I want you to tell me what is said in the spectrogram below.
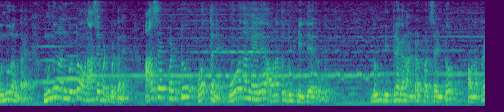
ಮುನ್ನೂರು ಅಂತಾರೆ. ಮುನ್ನೂರು ಅಂದ್ಬಿಟ್ಟು ಅವನು ಆಸೆ ಪಟ್ಬಿಡ್ತಾನೆ. ಆಸೆ ಪಟ್ಟು ಹೋಗ್ತಾನೆ. ಹೋದ ಮೇಲೆ ಅವನ ಹತ್ರ ದುಡ್ಡು ಇದ್ದೇ ಇರುತ್ತೆ. ದುಡ್ಡು ಇದ್ರಾಗ ಹಂಡ್ರೆಡ್ ಪರ್ಸೆಂಟು ಅವನ ಹತ್ರ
